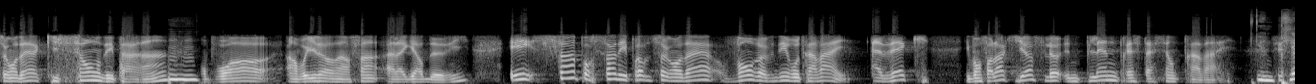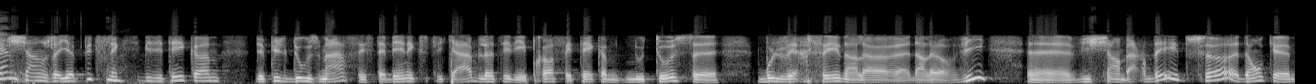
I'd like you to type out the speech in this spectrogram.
secondaire qui sont des parents mm-hmm. vont pouvoir envoyer leurs enfants à la garderie. Et 100% des profs du secondaire vont revenir au travail avec, il va falloir qu'ils offrent là, une pleine prestation de travail. C'est ça qui change. Là. Il n'y a plus de flexibilité comme depuis le 12 mars, et c'était bien explicable. Là, les profs étaient comme nous tous euh, bouleversés dans leur euh, dans leur vie, euh, vie chambardée, tout ça. Donc le,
